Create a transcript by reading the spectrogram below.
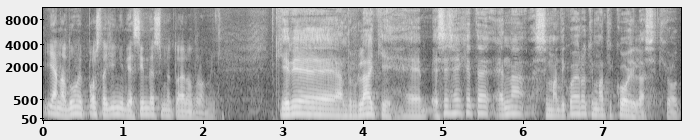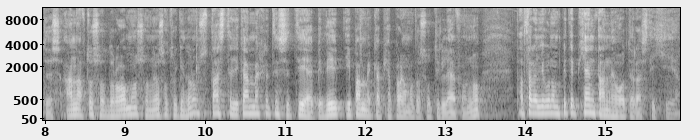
για να δούμε πώς θα γίνει η διασύνδεση με το αεροδρόμιο. Κύριε Ανδρουλάκη, ε, εσείς έχετε ένα σημαντικό ερωτηματικό οι λασιτιώτες. Αν αυτός ο δρόμος, ο νέος αυτοκινητόδρομος, φτάσει τελικά μέχρι την Σιτία. Επειδή είπαμε κάποια πράγματα στο τηλέφωνο, θα ήθελα λίγο να μου πείτε ποια είναι τα νεότερα στοιχεία.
